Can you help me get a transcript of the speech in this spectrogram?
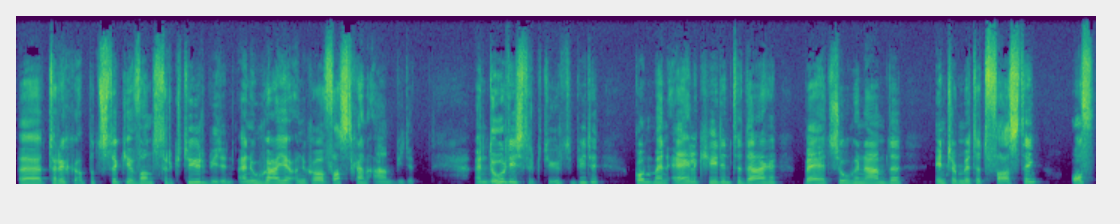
uh, terug op het stukje van structuur bieden. En hoe ga je een vast gaan aanbieden? En door die structuur te bieden, komt men eigenlijk heden te dagen bij het zogenaamde intermittent fasting of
